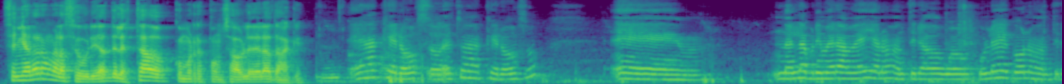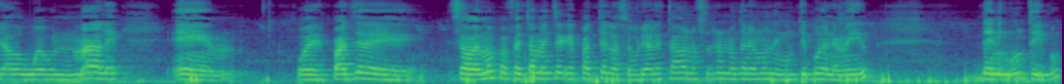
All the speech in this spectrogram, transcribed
señalaron a la seguridad del Estado como responsable del ataque. Es asqueroso, esto es asqueroso. Eh, no es la primera vez, ya nos han tirado huevos culecos, nos han tirado huevos normales. Eh, pues parte de... Sabemos perfectamente que es parte de la seguridad del Estado, nosotros no tenemos ningún tipo de enemigo, de ningún tipo.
